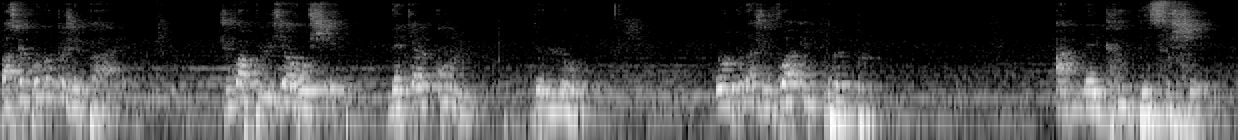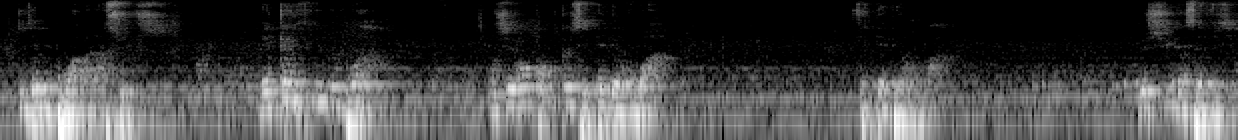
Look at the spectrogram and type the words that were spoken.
Parce que pendant que je parle, je vois plusieurs rochers desquels coule de l'eau. Et au-delà, je vois un peuple amaigri, desséché, qui vient boire à la source. Mais quand il finit de boire, on se rend compte que c'était des rois. C'était des rois. Je suis dans cette vision.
